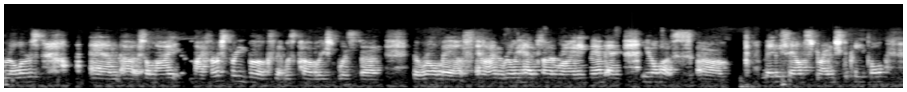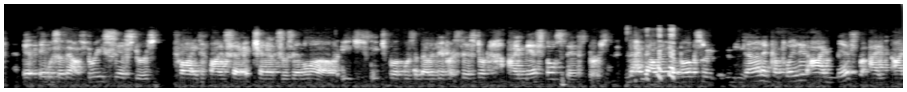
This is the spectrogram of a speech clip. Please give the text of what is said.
thrillers, and uh, so my my first three books that was published was the the romance, and I really had fun writing them. And you know what? Uh, maybe sounds strange to people. It, it was about three sisters trying to find second chances in love. Each each book was about a different sister. I miss those sisters. Now, now that the books are done and completed, I miss. I I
